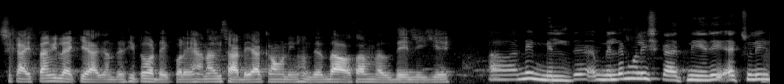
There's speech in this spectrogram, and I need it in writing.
ਸ਼ਿਕਾਇਤਾਂ ਵੀ ਲੈ ਕੇ ਆ ਜਾਂਦੇ ਸੀ ਤੁਹਾਡੇ ਕੋਲੇ ਹਨਾ ਵੀ ਸਾਡੇ ਆ ਕੰਮ ਨਹੀਂ ਹੁੰਦੇ ਰੰਧਾਵਾ ਸਾਹਿਬ ਮਿਲਦੇ ਨਹੀਂਗੇ ਅਹ ਨਹੀਂ ਮਿਲਦੇ ਮਿਲਣ ਵਾਲੀ ਸ਼ਿਕਾਇਤ ਨਹੀਂ ਹੈ ਜੀ। ਐਕਚੁਅਲੀ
